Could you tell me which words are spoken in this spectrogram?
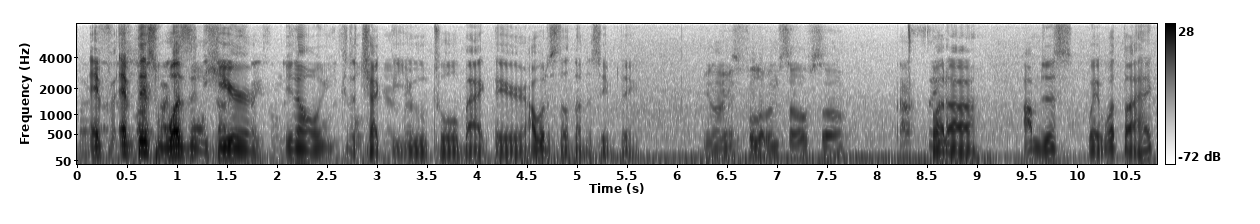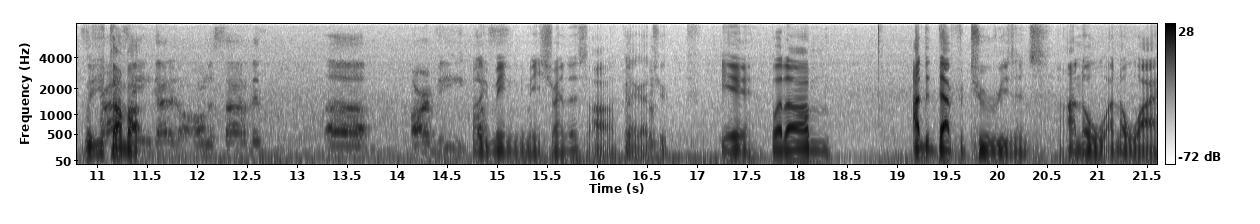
burned if if this Like- like wasn't Paul got his here, face on the you know, you could have checked the U tool back there. I would have still done the same thing. You know, he's full of himself. So But uh, I'm just wait. What the heck? What are you Surprised talking he about? ain't Got it on the side of his uh RV. Oh, you mean you mean strandless? Oh, okay, I got you. Yeah, but um, I did that for two reasons. I know I know why.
